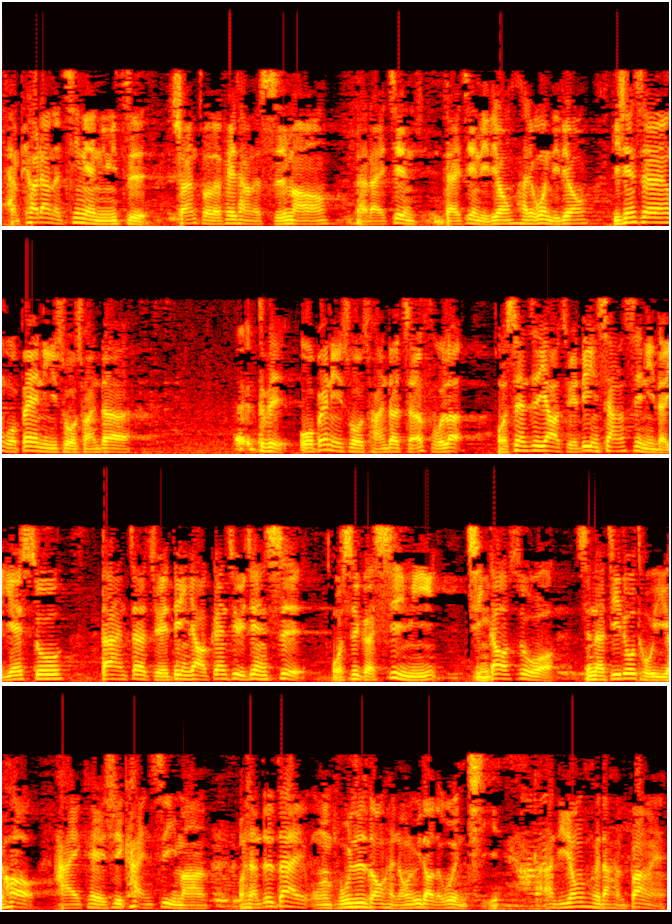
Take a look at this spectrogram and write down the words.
很漂亮的青年女子，穿着的非常的时髦，来来见来见李弟兄，他就问李弟兄：李先生，我被你所传的，呃，对不对？我被你所传的折服了，我甚至要决定相信你的耶稣，但这决定要根据一件事，我是个戏迷。请告诉我，成了基督徒以后还可以去看戏吗？我想这是在我们服饰中很容易遇到的问题。啊，李兄回答很棒哎，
